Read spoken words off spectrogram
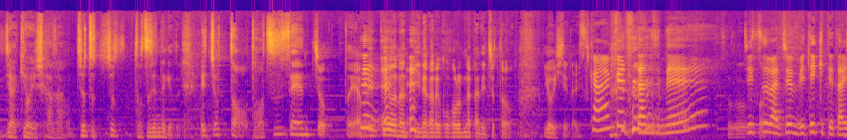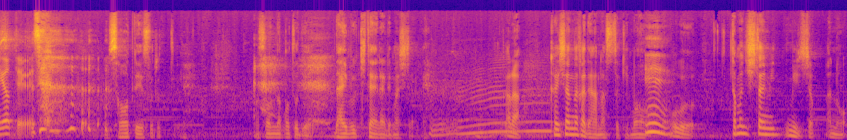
じゃあ今日吉川さんちょっとちょっと突然だけどえちょっと突然ちょっとやめてよなんて言いながら心の中でちょっと用意してたりする。考えてたんですね。実は準備できてたよという。想定するっていうね。まあそんなことでだいぶ鍛えられましたよね。だから会社の中で話す時も、ええ。僕たまに下に見るでしょ？あの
